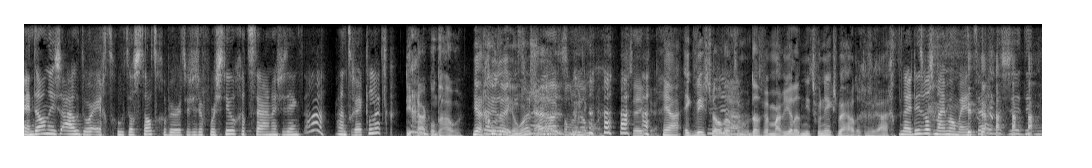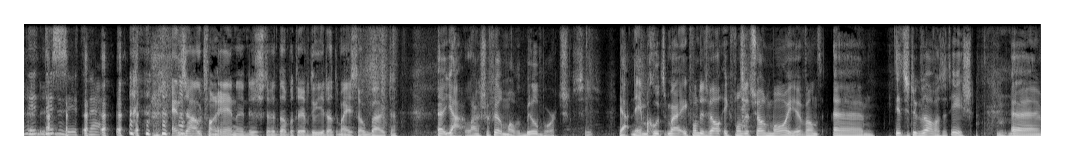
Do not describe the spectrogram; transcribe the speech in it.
En dan is outdoor echt goed als dat gebeurt. Als je ervoor stil gaat staan. Als je denkt, ah, aantrekkelijk. Die ga ik onthouden. Ja, goed hè jongens. Ja, dat vond ik heel mooi. Zeker. Ja, ik wist wel dat, we, dat we Marielle niet voor niks bij hadden gevraagd. Nee, dit was mijn moment. Hè. Dus, dit, dit, dit is het. En ze houdt van rennen. Dus wat dat betreft doe je dat meestal ook buiten. Uh, ja, langs zoveel mogelijk billboards. Precies. Ja, nee, maar goed. Maar ik vond dit wel, ik vond dit zo'n mooie. Want uh, dit is natuurlijk wel wat het is. Mm -hmm.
